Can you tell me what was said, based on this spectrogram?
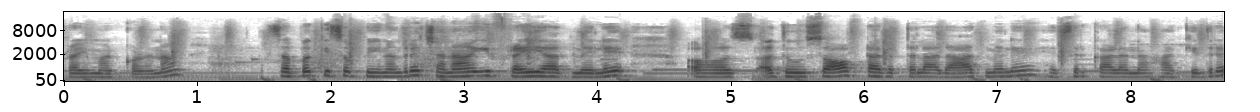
ಫ್ರೈ ಮಾಡ್ಕೊಳ್ಳೋಣ. ಸಬ್ಬಕ್ಕಿ ಸೊಪ್ಪು ಏನಂದರೆ ಚೆನ್ನಾಗಿ ಫ್ರೈ ಆದಮೇಲೆ ಅದು ಸಾಫ್ಟ್ ಆಗುತ್ತಲ್ಲ, ಅದಾದಮೇಲೆ ಹೆಸರು ಕಾಳನ್ನು ಹಾಕಿದರೆ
